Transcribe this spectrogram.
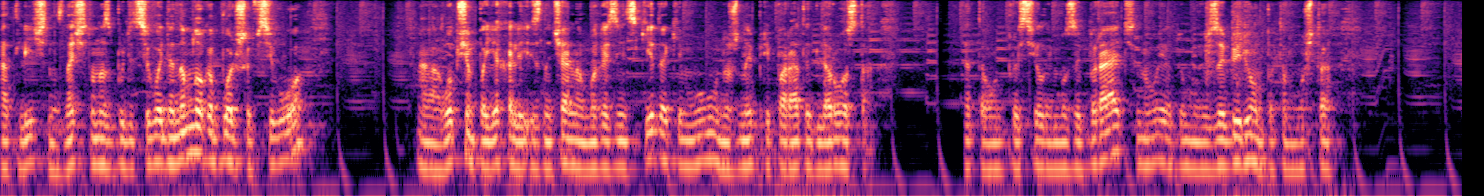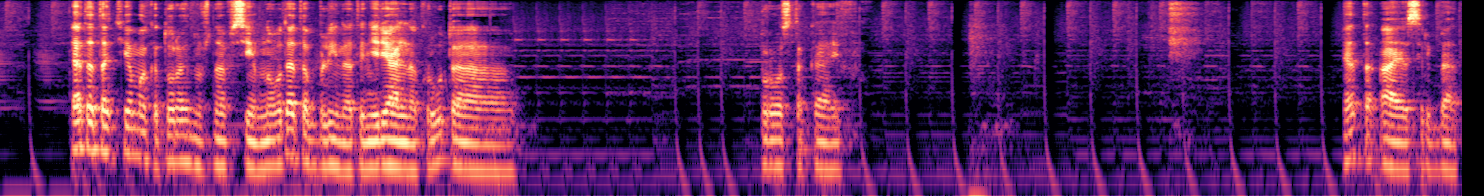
Отлично, значит у нас будет сегодня намного больше всего. А, в общем, поехали изначально в магазин скидок, ему нужны препараты для роста. Это он просил ему забирать, но я думаю заберем, потому что это та тема, которая нужна всем. Но вот это, блин, это нереально круто. Просто кайф. Это АЭС, ребят.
